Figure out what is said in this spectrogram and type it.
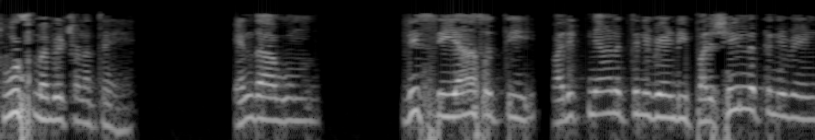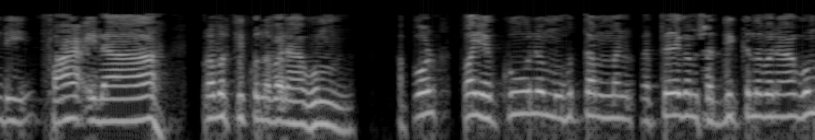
സൂക്ഷ്മ വീക്ഷണത്തെ എന്താകും ലിസിയാസത്തി പരിജ്ഞാനത്തിന് വേണ്ടി പരിശീലനത്തിന് വേണ്ടി ഫാഇല പ്രവർത്തിക്കുന്നവനാകും. അപ്പോൾ ഫയക്കൂനു മുഹത്തമ്മൻ പ്രത്യേകം ശ്രദ്ധിക്കുന്നവനാകും.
